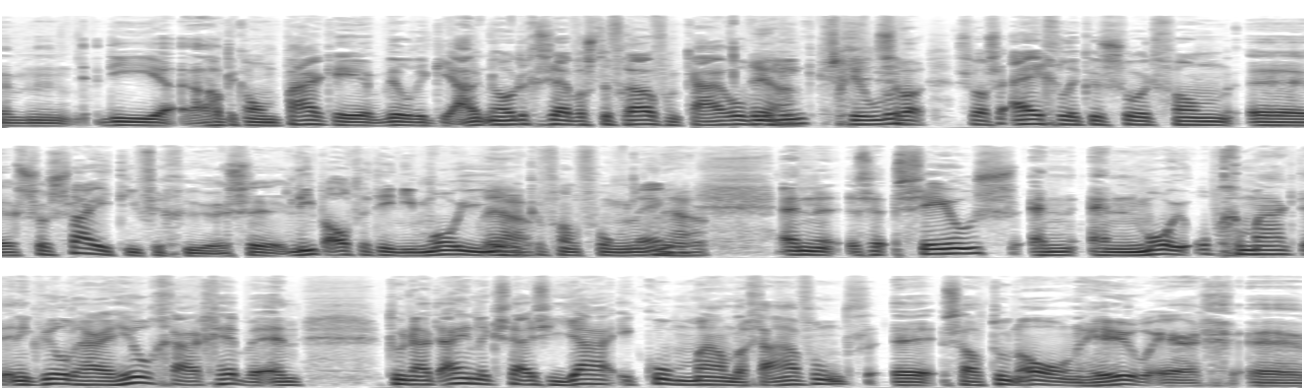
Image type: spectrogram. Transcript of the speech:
ehm, die had ik al een paar keer wilde ik die uitnodigen. Zij was de vrouw van Karel Ja, Willink. schilder. Ze, wa- ze was eigenlijk een soort van eh, society-figuur. Ze liep altijd in die mooie Ja. jurken van Fong Leng. Ja. En ze- Zeeuws en, en mooi opgemaakt. En ik wilde haar heel graag hebben. En toen uiteindelijk zei ze, ja, ik kom maandagavond. Ze had toen al een heel erg eh,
